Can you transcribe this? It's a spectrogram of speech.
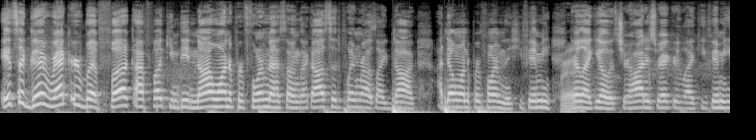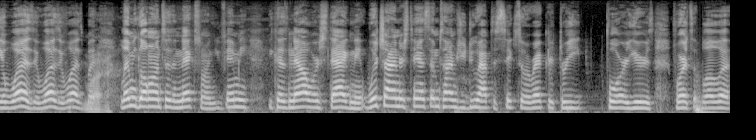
it's a good record, but fuck, I fucking did not want to perform that song. Like, I was to the point where I was like, dog, I don't want to perform this. You feel me? Right. They're like, yo, it's your hottest record. Like, you feel me? It was, it was, it was. But Right. let me go on to the next one. You feel me? Because now we're stagnant, which I understand sometimes you do have to stick to a record three, four years for it to blow up.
